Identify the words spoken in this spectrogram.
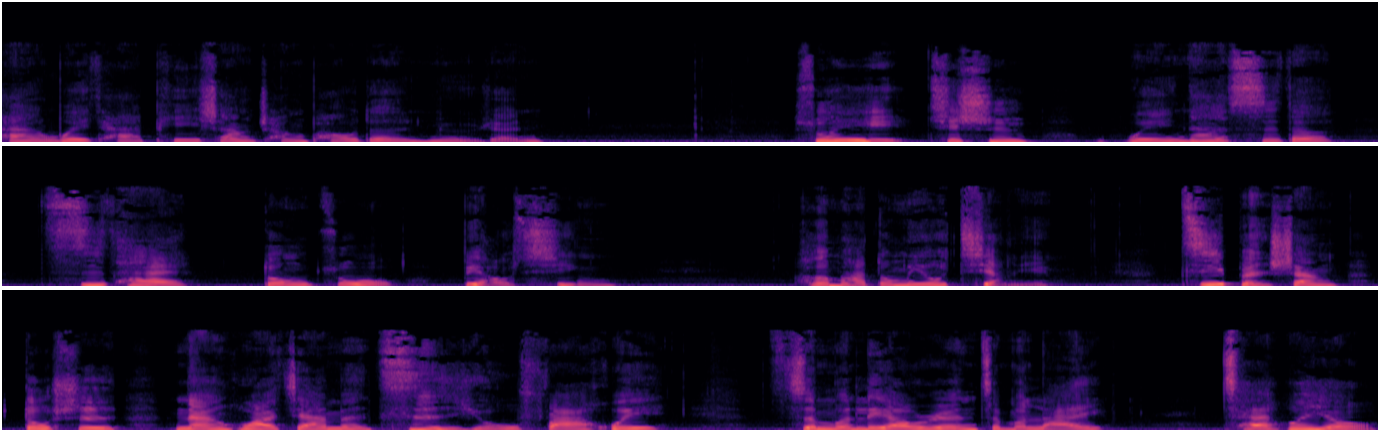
和为他披上长袍的女人，所以其实维纳斯的姿态、动作、表情，河马都没有讲耶，基本上都是男画家们自由发挥，怎么撩人怎么来，才会有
